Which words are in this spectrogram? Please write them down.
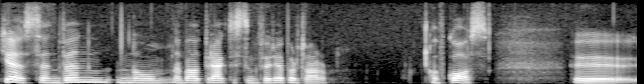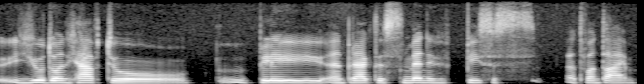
Yes, and then you know about practicing the repertoire. Of course, uh, you don't have to play and practice many pieces at one time,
